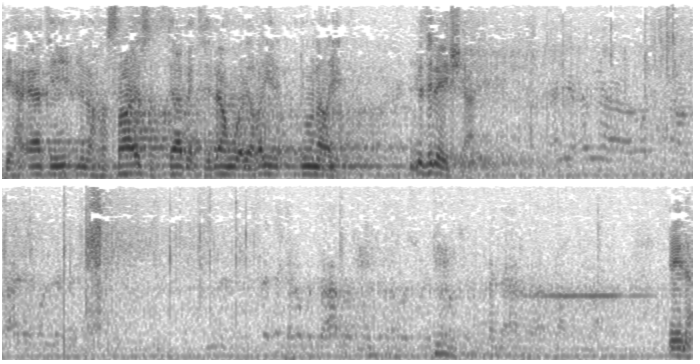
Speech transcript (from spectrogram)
في حياته من الخصائص الثابتة له ولغيره دون غيره مثل إيش يعني؟ اي نعم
